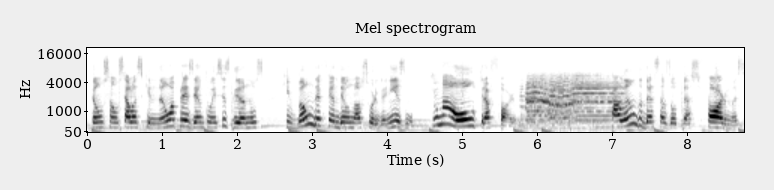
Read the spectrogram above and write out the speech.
Então são células que não apresentam esses grânulos que vão defender o nosso organismo de uma outra forma. Falando dessas outras formas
